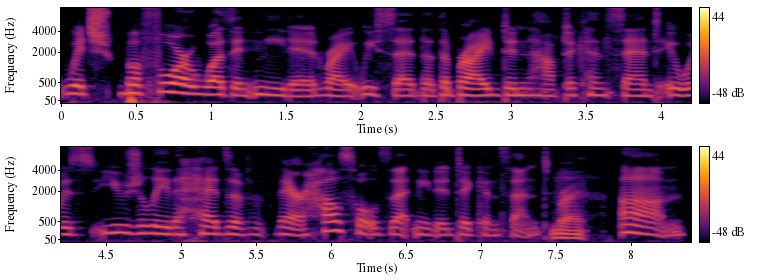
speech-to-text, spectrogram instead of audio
which before wasn't needed, right? We said that the bride didn't have to consent. It was usually the heads of their households that needed to consent. Right. Um,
